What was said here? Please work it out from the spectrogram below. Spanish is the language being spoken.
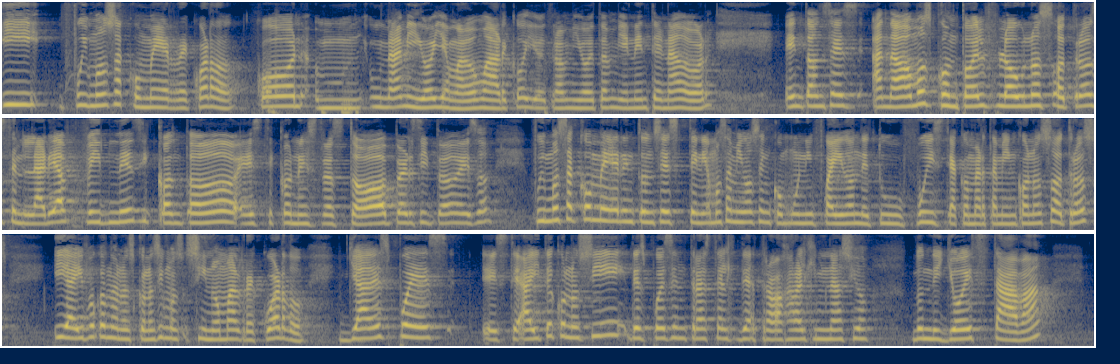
y fuimos a comer, recuerdo, con mm, un amigo llamado Marco y otro amigo también entrenador. Entonces andábamos con todo el flow nosotros en el área fitness y con todo, este, con nuestros toppers y todo eso. Fuimos a comer, entonces teníamos amigos en común y fue ahí donde tú fuiste a comer también con nosotros. Y ahí fue cuando nos conocimos, si no mal recuerdo. Ya después, este, ahí te conocí, después entraste a trabajar al gimnasio donde yo estaba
